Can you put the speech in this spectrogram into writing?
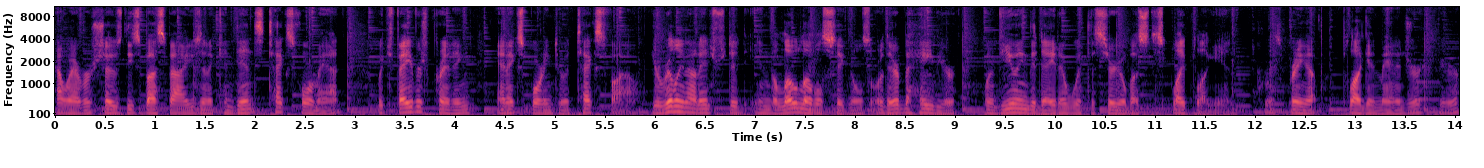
however, shows these bus values in a condensed text format which favors printing and exporting to a text file. You're really not interested in the low-level signals or their behavior when viewing the data with the serial bus display plugin. Let's bring up Plugin Manager here.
